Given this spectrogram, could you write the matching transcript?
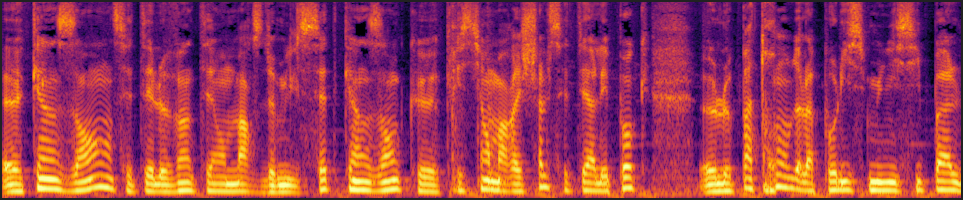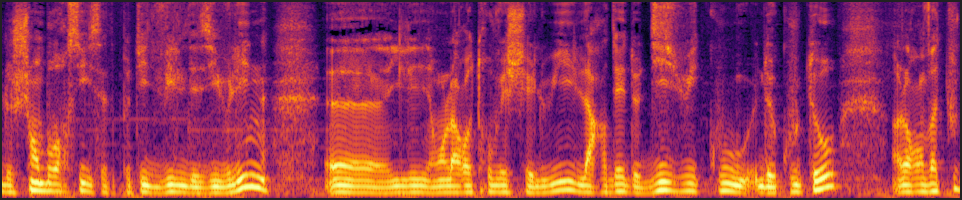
euh, 15 ans, c'était le 21 mars 2007, 15 ans que Christian Maréchal, c'était à l'époque euh, le patron de la police municipale de Chambourcy, cette petite ville des Yvelines. Euh, il est, on l'a retrouvé chez lui, lardé de 18 coups de couteau. Alors on va tout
